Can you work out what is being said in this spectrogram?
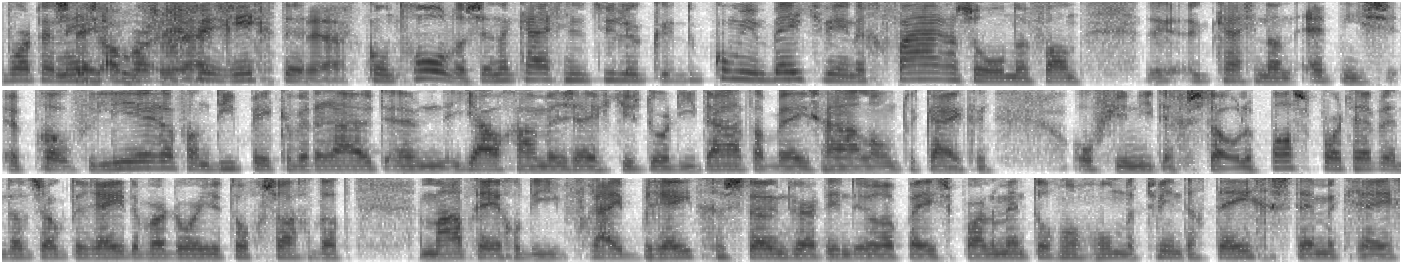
wordt er ineens over gerichte ja. controles. En dan krijg je natuurlijk, dan kom je een beetje weer in de gevarenzone van, eh, krijg je dan etnisch eh, profileren, van die pikken we eruit en jou gaan we eens eventjes door die database halen om te kijken of je niet een gestolen paspoort hebt. En dat is ook de reden waardoor je toch zag dat een maatregel die vrij breed gesteund werd in het Europese parlement toch nog 120 tegenstemmen kreeg.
